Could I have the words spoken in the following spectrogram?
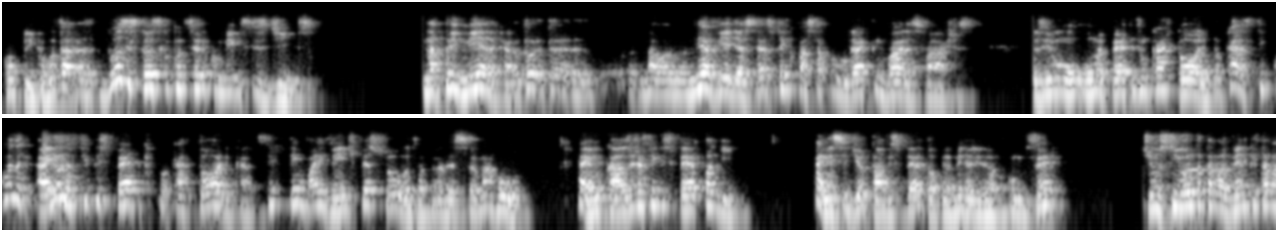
complica. Eu vou dar duas instâncias que aconteceram comigo esses dias. Na primeira, cara, eu tô, na minha via de acesso, eu tenho que passar por um lugar que tem várias faixas. Inclusive, uma é perto de um cartório. Então, cara, tem coisa. Aí eu já fico esperto, porque, pô, cartório, cara, sempre tem vai e vem de pessoas atravessando a rua. Aí, no caso, eu já fico esperto ali. Aí, nesse dia, eu estava esperto, obviamente, ali, como sempre. Tinha um senhor que eu estava vendo que estava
